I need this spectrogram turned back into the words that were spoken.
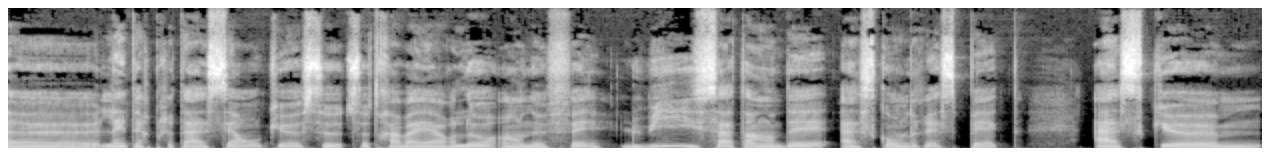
euh, l'interprétation que ce, travailleur-là en a fait. Lui, il s'attendait à ce qu'on le respecte, à ce que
